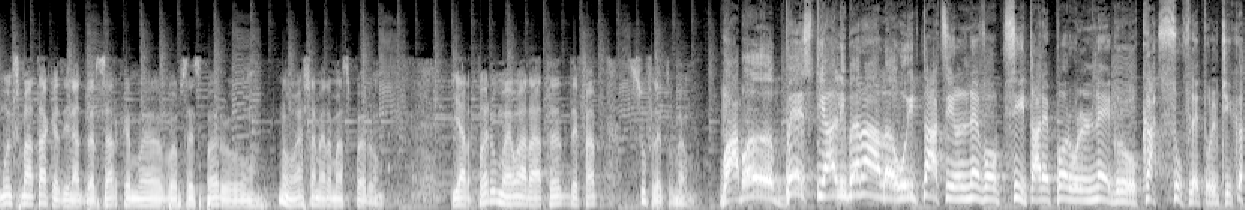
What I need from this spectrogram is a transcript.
Mulți mă atacă din adversar că mă vopsesc părul. Nu, așa mi-a rămas părul. Iar părul meu arată, de fapt, sufletul meu. Ba bă, bestia liberală, uitați-l nevopsit, are părul negru ca sufletul, cică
